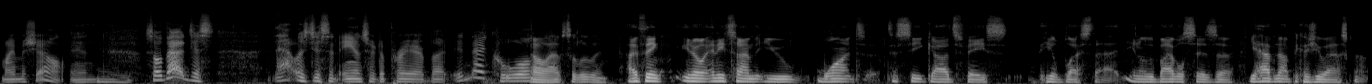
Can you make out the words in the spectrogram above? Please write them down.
my Michelle. And so that just, that was just an answer to prayer. But isn't that cool? Oh, absolutely. I think, you know, anytime that you want to see God's face, He'll bless that. You know, the Bible says, uh, you have not because you ask not.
